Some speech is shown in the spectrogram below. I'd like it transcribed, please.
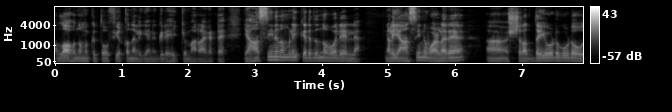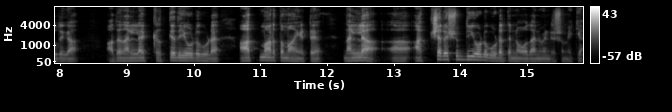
അള്ളാഹു നമുക്ക് തോഫിയൊക്കെ നൽകി അനുഗ്രഹിക്കുമാറാകട്ടെ. യാസീന് നമ്മൾ ഈ കരുതുന്ന പോലെയല്ല. നിങ്ങൾ യാസീന് വളരെ ശ്രദ്ധയോടുകൂടെ ഓതുക അത് നല്ല കൃത്യതയോടുകൂടെ ആത്മാർത്ഥമായിട്ട് നല്ല അക്ഷരശുദ്ധിയോടുകൂടെ തന്നെ ഓതാൻ വേണ്ടി ശ്രമിക്കുക.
